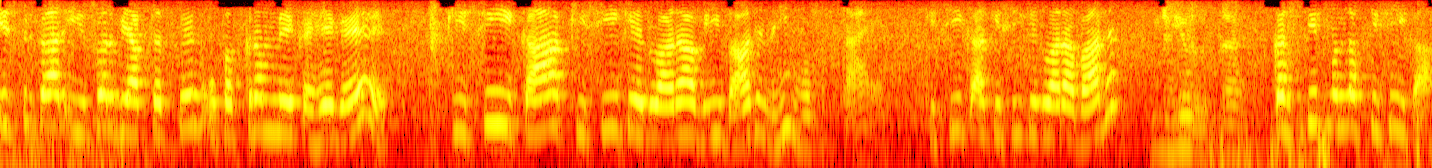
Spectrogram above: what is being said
इस प्रकार ईश्वर व्याप्त उपक्रम में कहे गए किसी का किसी के द्वारा भी बाध नहीं हो सकता है। किसी का किसी के द्वारा बाध है। कश्चित मतलब किसी का।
